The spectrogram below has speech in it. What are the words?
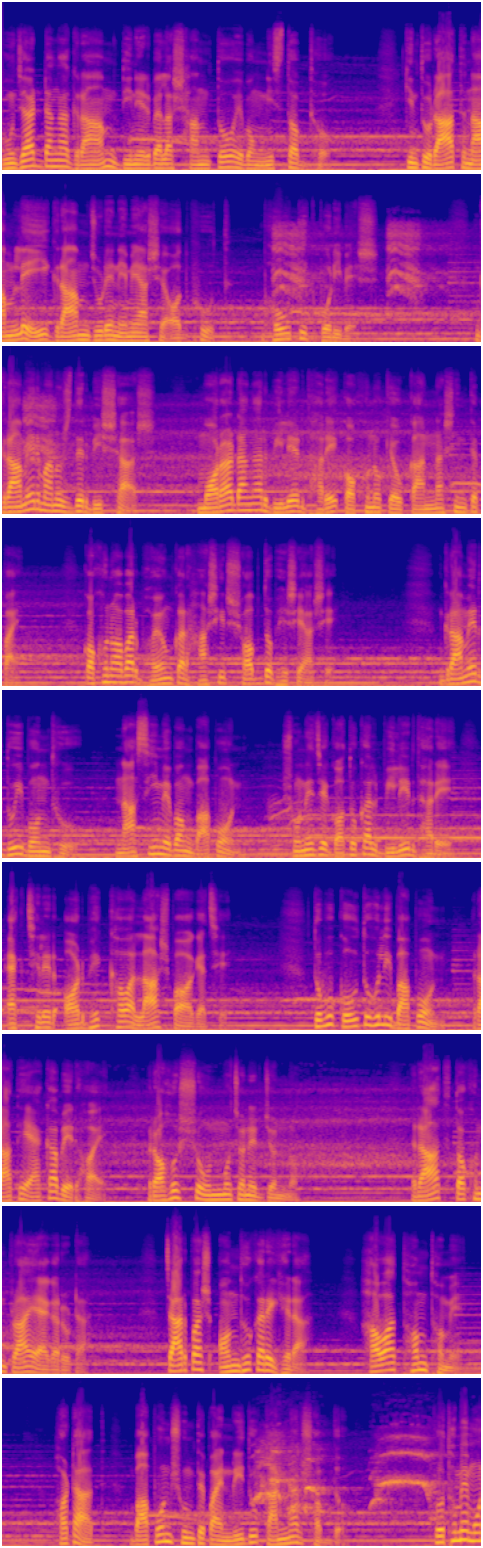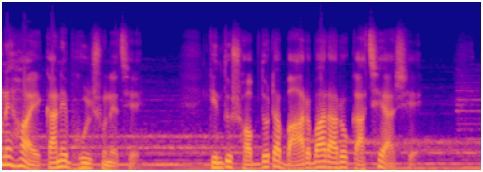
গুঁজারডাঙ্গা গ্রাম দিনের বেলা শান্ত এবং নিস্তব্ধ। কিন্তু রাত নামলেই গ্রাম জুড়ে নেমে আসে অদ্ভুত, ভৌতিক পরিবেশ। গ্রামের মানুষদের বিশ্বাস, মরাডাঙ্গার বিলের ধারে কখনো কেউ কান্না শুনতে পায়, কখনো আবার ভয়ঙ্কর হাসির শব্দ ভেসে আসে। গ্রামের দুই বন্ধু, নাসিম এবং বাপন, শোনে যে গতকাল বিলির ধারে এক ছেলের অর্ধেক খাওয়া লাশ পাওয়া গেছে। তবু কৌতূহলী বাপন রাতে একা বের হয়, রহস্য উন্মোচনের জন্য। রাত তখন প্রায় এগারোটা। চারপাশ অন্ধকারে ঘেরা, হাওয়া থমথমে। হঠাৎ বাপন শুনতে পায় মৃদু কান্নার শব্দ। প্রথমে মনে হয় কানে ভুল শুনেছে, কিন্তু শব্দটা বারবার আরও কাছে আসে।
